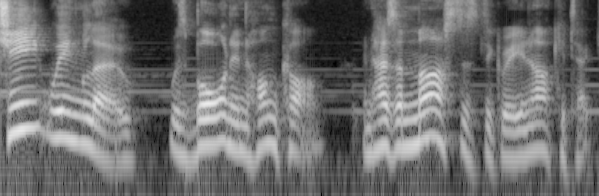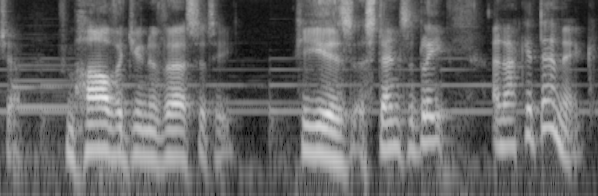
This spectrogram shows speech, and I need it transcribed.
Chi Wing Lo was born in Hong Kong and has a master's degree in architecture from Harvard University. He is ostensibly an academic,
